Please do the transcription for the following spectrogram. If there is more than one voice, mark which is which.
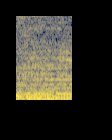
Speaker 1: Christ.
